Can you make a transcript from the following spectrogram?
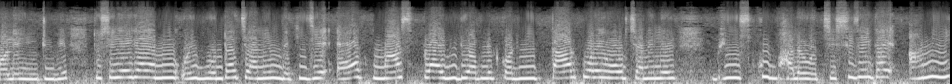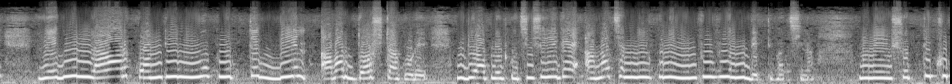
বলে ইউটিউবে তো সেই জায়গায় আমি ওই বোনটার চ্যানেল দেখি যে এক মাস প্রায় ভিডিও আপলোড করেনি, তারপরে ওর চ্যানেলের ভিউজ খুব ভালো হচ্ছে। সে জায়গায় আমি রেগুলার কন্টিনিউ প্রত্যেক দিন আবার দশটা করে ভিডিও আপলোড করছি। সে জায়গায় আমার চ্যানেলের কোনো ইমপ্রুভই আমি দেখতে পাচ্ছি না। মানে সত্যি খুব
